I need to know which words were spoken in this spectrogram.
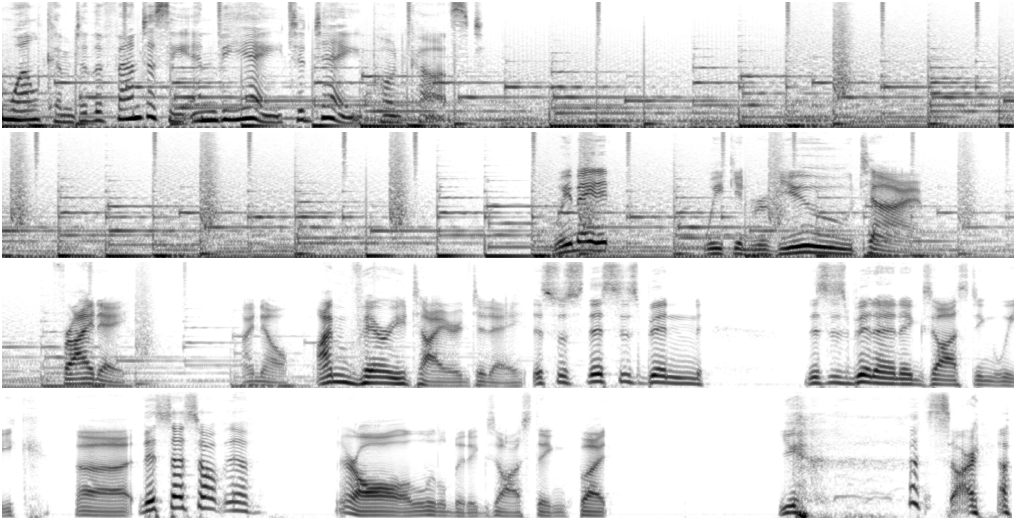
Welcome to the Fantasy NBA Today podcast. We made it. Week in review time. Friday. I know. I'm very tired today. This was this has been this has been an exhausting week. Uh this that's all uh, they're all a little bit exhausting, but you sorry.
